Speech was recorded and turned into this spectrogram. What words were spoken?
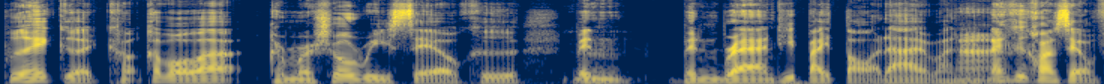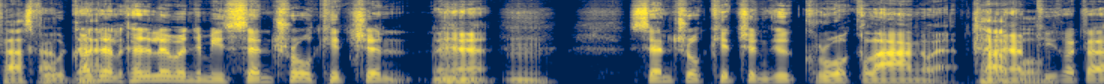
เพื่อให้เกิดเขาเขาบอกว่า commercial resale คือเป็นเป็นแบรนด์ที่ไปต่อได้วันนี้อ่านั่นั่นคือคอนเซ็ปต์ของ fast ครับ food เขาจะนะเขาจะเรียกว่ามันจะมี central kitchen นะฮะ central kitchen คือครัวกลางแหละครับนะผมที่ก็จะ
